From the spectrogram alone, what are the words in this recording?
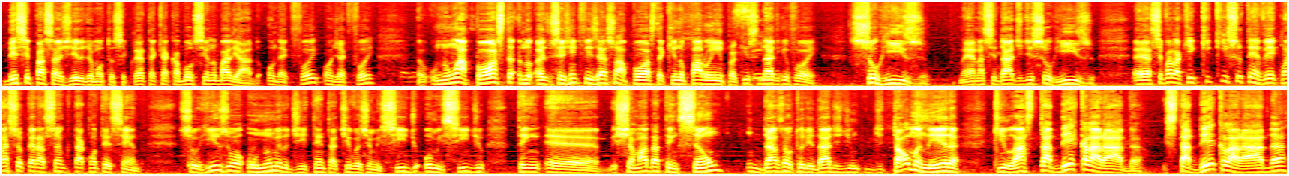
desse passageiro de motocicleta que acabou sendo baleado. Onde é que foi? Onde é que foi? Numa aposta, se a gente fizesse uma aposta aqui no Paro Ímpar, que cidade que foi? Sorriso, né? na cidade de Sorriso. É, você fala aqui, o que, que isso tem a ver com essa operação que está acontecendo? Sorriso, o número de tentativas de homicídio, homicídio tem é, chamado a atenção das autoridades de, de tal maneira que lá está declarada, está declarada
